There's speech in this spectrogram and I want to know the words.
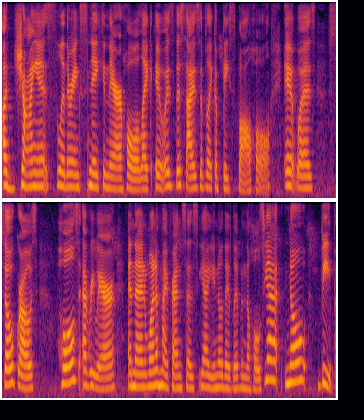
a giant slithering snake in their hole. Like it was the size of like a baseball hole. It was so gross. holes everywhere. And then one of my friends says, "Yeah, you know they live in the holes." Yeah, no beep.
